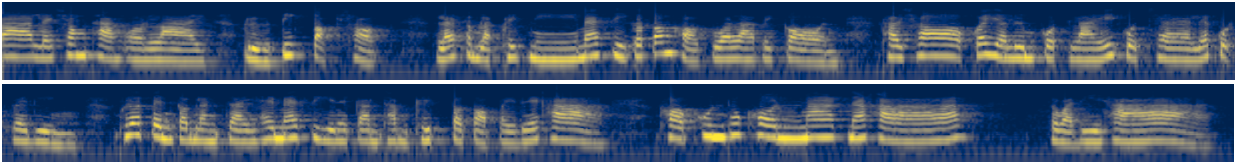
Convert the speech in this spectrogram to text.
บ้านและช่องทางออนไลน์ หรือ TikTok Shop และสำหรับคลิปนี้แม่ซีก็ต้องขอตัวลาไปก่อน ถ้าชอบก็อย่าลืมกดไลค์ กดแชร์และกดกระดิ่ง เพื่อเป็นกำลังใจให้แม่ซีในการทำคลิปต่อๆไปด้วยค่ะ ขอบคุณทุกคนมากนะคะ สวัสดีค่ะ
